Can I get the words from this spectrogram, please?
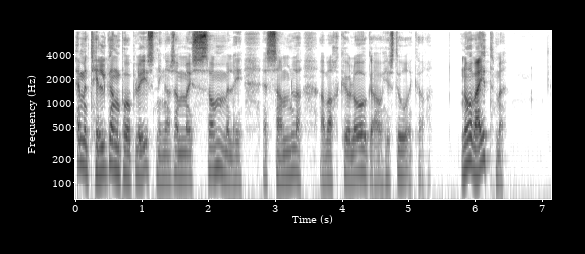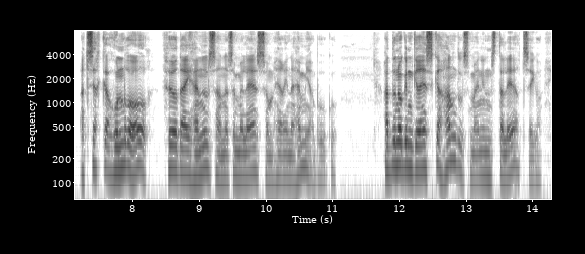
har vi tilgang på opplysninger som møysommelig er samla av arkeologer og historikere. Nå veit vi at ca. 100 år før de hendelsene som vi leser om her i Nehemja-boka, hadde noen greske handelsmenn installert seg og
